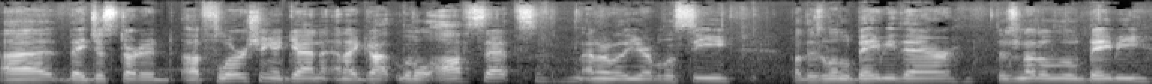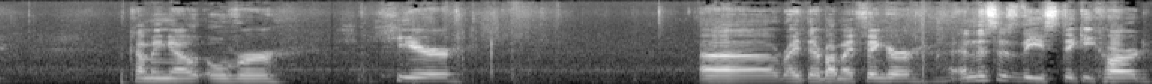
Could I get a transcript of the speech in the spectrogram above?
uh, they just started uh, flourishing again, and I got little offsets. I don't know whether you're able to see, but there's a little baby there. There's another little baby coming out over here uh, right there by my finger. And this is the sticky card.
